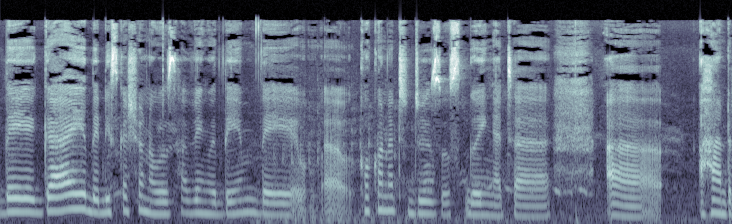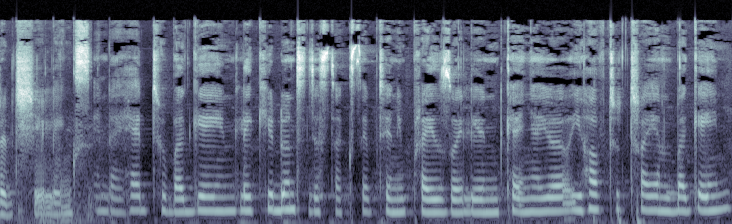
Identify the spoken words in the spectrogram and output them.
The guy, the discussion I was having with him, the uh, coconut juice was going at a, a a hundred shillings. And i had to bargain. Like you don't just accept any price while you're in kenya. You, you have to try and bargain.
